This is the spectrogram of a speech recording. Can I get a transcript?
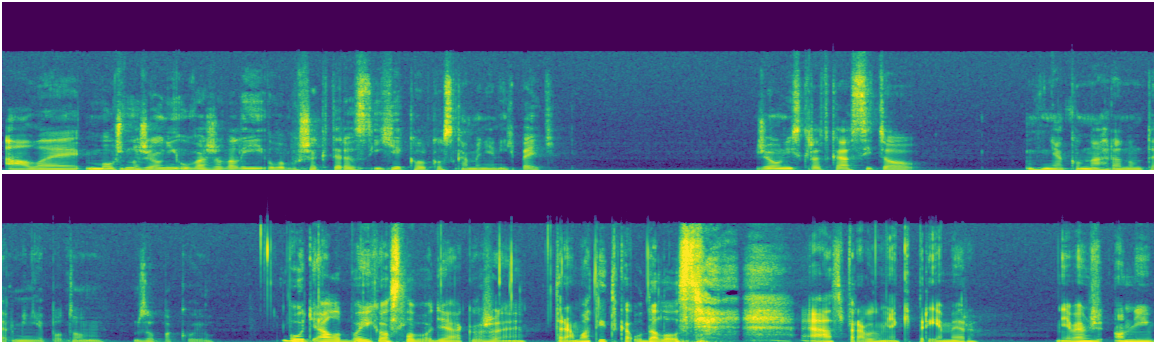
Ale možno, že oni uvažovali, lebo však teraz ich je koľko skamenených? 5? Že oni skrátka si to v nejakom náhradnom termíne potom zopakujú. Buď alebo ich oslobodia akože traumatická udalosť a spravujú nejaký priemer. Neviem, že oni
